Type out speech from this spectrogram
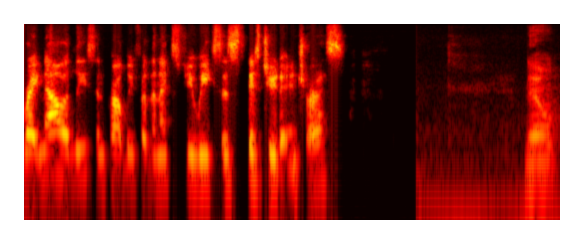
right now, at least, and probably for the next few weeks, is is too dangerous. Now,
